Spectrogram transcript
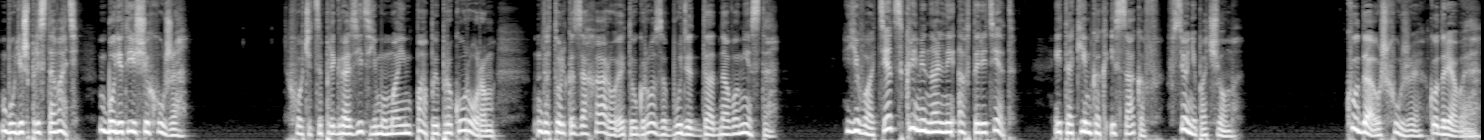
«Будешь приставать, будет еще хуже». Хочется пригрозить ему моим папой-прокурором, да только Захару эта угроза будет до одного места – его отец – криминальный авторитет, и таким, как Исаков, все нипочем. «Куда уж хуже, кудрявая?»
